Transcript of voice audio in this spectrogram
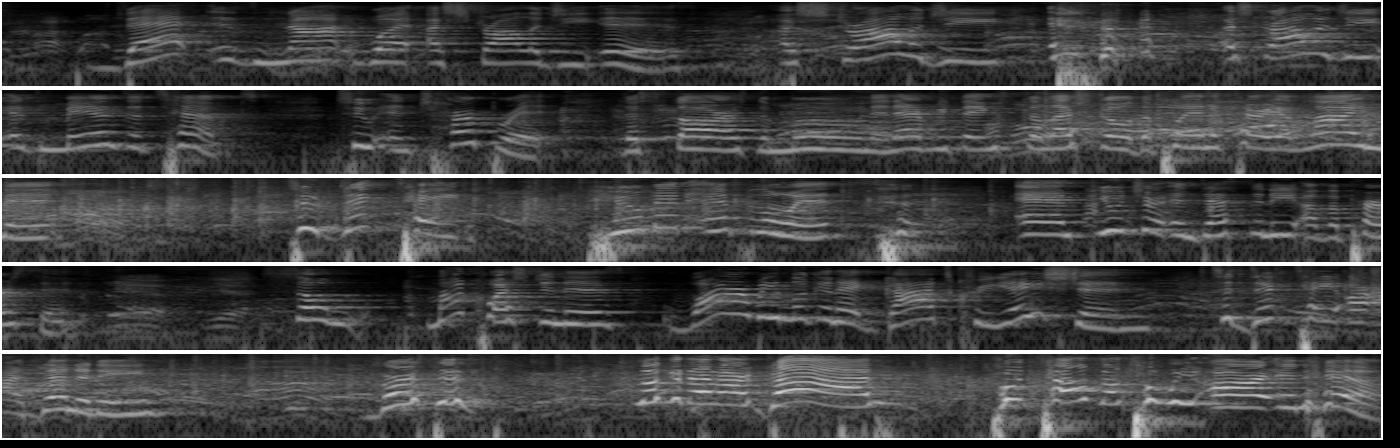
That is not what astrology is. Astrology, astrology is man's attempt to interpret the stars, the moon, and everything celestial, the planetary alignment, to dictate human influence and future and destiny of a person. So, my question is why are we looking at God's creation to dictate our identity versus looking at our God who tells us who we are in Him?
